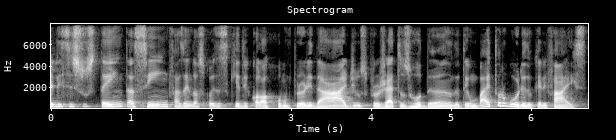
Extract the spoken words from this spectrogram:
ele se sustenta, assim, fazendo as coisas que ele coloca como prioridade, os projetos rodando. Eu tenho um baita orgulho do que ele faz.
